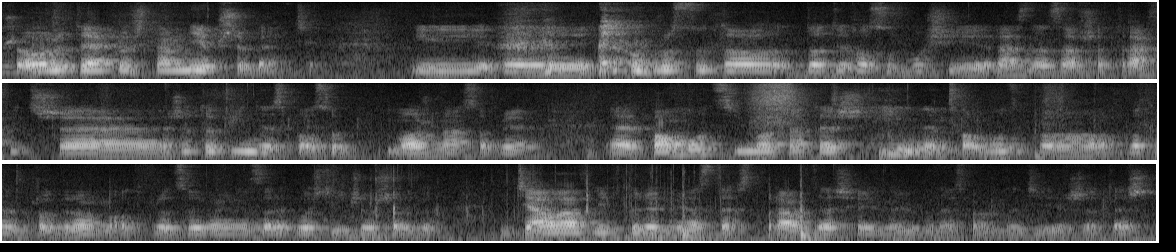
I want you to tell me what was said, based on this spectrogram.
przełożę, to jakoś tam nie przybędzie. I, e, I po prostu to do tych osób musi raz na zawsze trafić, że, że to w inny sposób można sobie e, pomóc i można też innym pomóc, bo, bo ten program odpracowywania zaległości czynszowych działa w niektórych miastach, sprawdza się, no i u nas mam nadzieję, że też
